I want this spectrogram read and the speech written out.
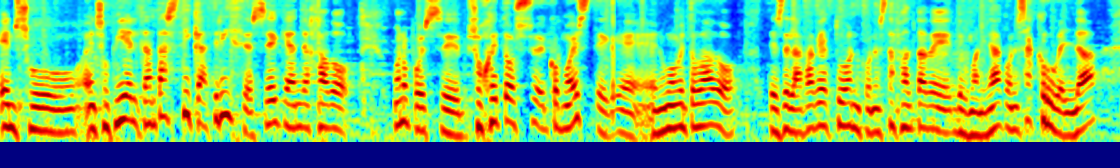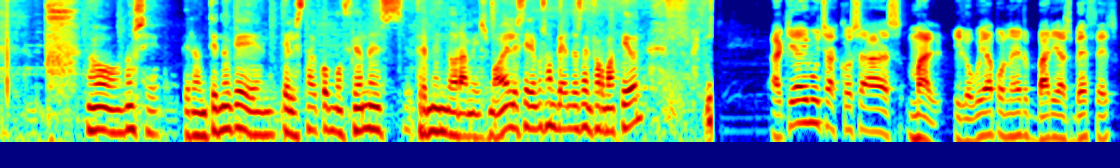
en su, en su piel, tantas cicatrices ¿eh? que han dejado bueno, pues, eh, sujetos eh, como este, que en un momento dado, desde la rabia actúan con esta falta de, de humanidad, con esa crueldad. No, no sé, pero entiendo que, que el estado de conmoción es tremendo ahora mismo. ¿eh? Les iremos ampliando esta información. Aquí hay muchas cosas mal y lo voy a poner varias veces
